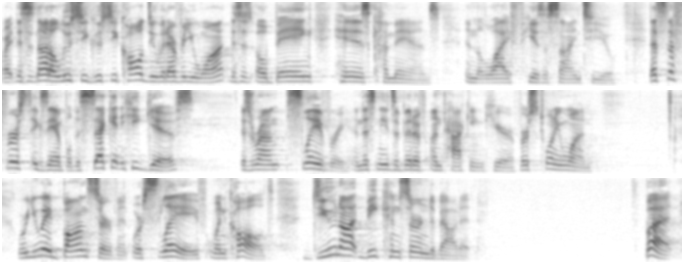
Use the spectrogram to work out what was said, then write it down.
Right? This is not a loosey goosey call, do whatever you want. This is obeying his commands in the life he has assigned to you. That's the first example. The second he gives is around slavery, and this needs a bit of unpacking here. Verse 21 Were you a bondservant or slave when called? Do not be concerned about it. But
